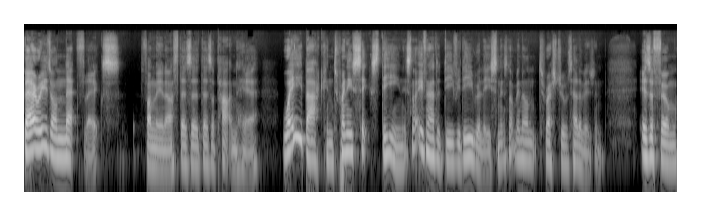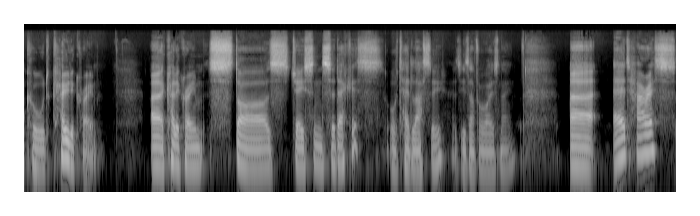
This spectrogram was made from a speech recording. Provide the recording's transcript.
buried on Netflix. Funnily enough, there's a there's a pattern here. Way back in 2016, it's not even had a DVD release, and it's not been on terrestrial television. Is a film called Kodachrome. Uh, Kodachrome stars Jason Sudeikis or Ted Lasso, as he's otherwise known. Uh, Ed Harris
